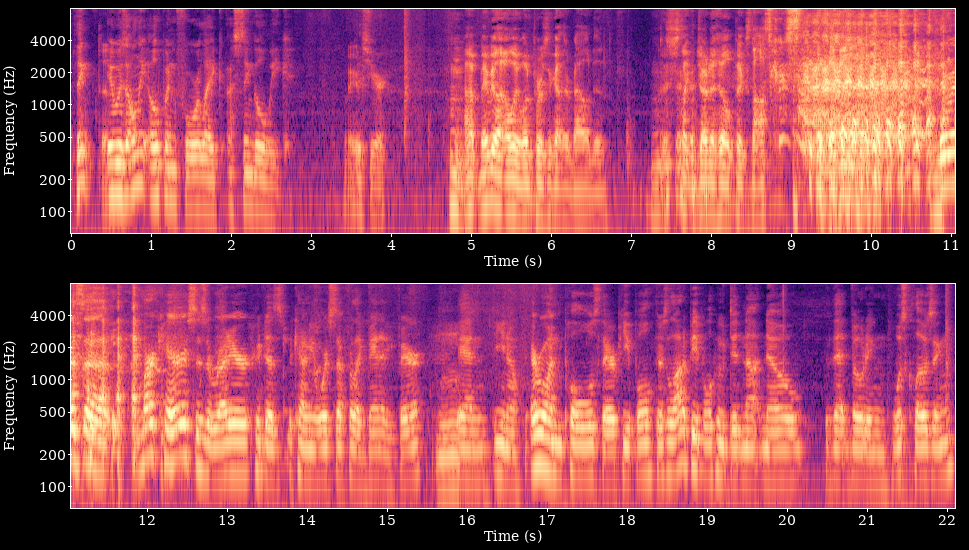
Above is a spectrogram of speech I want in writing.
I think it was only open for like a single week Weird. this year Uh, maybe like only one person got their ballot in. It's just like Jonah Hill picks the Oscars. There was uh, Mark Harris is a writer who does Academy Award stuff for like Vanity Fair, and you know everyone polls their people. There's a lot of people who did not know that voting was closing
